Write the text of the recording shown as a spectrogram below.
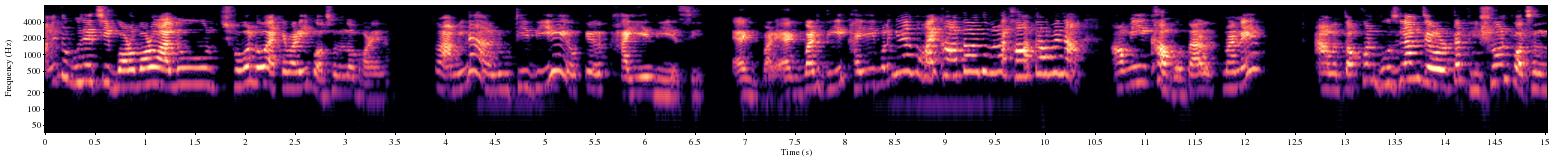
আমি তো বুঝেছি বড় বড় আলুর ঝোলও একেবারেই পছন্দ করে না। তো আমি না রুটি দিয়ে ওকে খাইয়ে দিয়েছি একবার একবার দিয়ে খাইয়ে দিয়ে বলে কিনা তোমায় খাওয়াতে হবে তোমরা খাওয়াতে হবে না, আমি খাব। তার মানে তখন বুঝলাম যে ওটা ভীষণ পছন্দ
